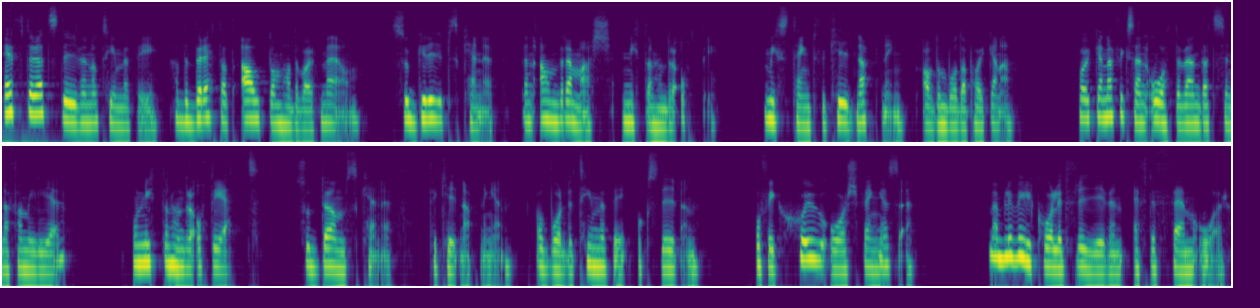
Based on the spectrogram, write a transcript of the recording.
Efter att Steven och Timothy hade berättat allt de hade varit med om så grips Kenneth den 2 mars 1980 misstänkt för kidnappning av de båda pojkarna. Pojkarna fick sedan återvända till sina familjer och 1981 så döms Kenneth för kidnappningen av både Timothy och Steven och fick sju års fängelse, men blev villkorligt frigiven efter fem år.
